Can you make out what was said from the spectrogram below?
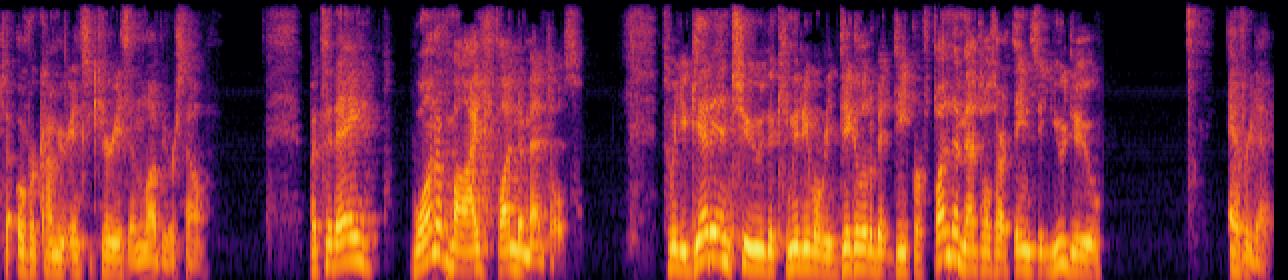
to overcome your insecurities and love yourself. But today, one of my fundamentals so when you get into the community where we dig a little bit deeper, fundamentals are things that you do every day.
